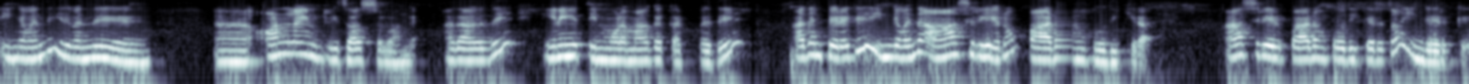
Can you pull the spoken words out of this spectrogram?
இங்க வந்து இது வந்து ஆன்லைன் ரிசார்ஸ் சொல்லுவாங்க. அதாவது இணையத்தின் மூலமாக கற்பது. அதன் பிறகு இங்க வந்து ஆசிரியரும் பாடம் போதிக்கிறார். ஆசிரியர் பாடம் போதிக்கிறதும் இங்க இருக்கு.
